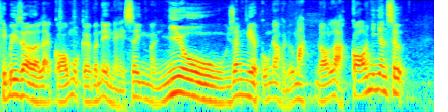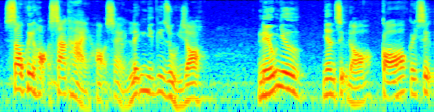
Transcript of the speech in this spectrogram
Thì bây giờ lại có một cái vấn đề nảy sinh mà nhiều doanh nghiệp cũng đang phải đối mặt. Đó là có những nhân sự sau khi họ sa thải họ sẽ lĩnh những cái rủi ro. Nếu như nhân sự đó có cái sự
